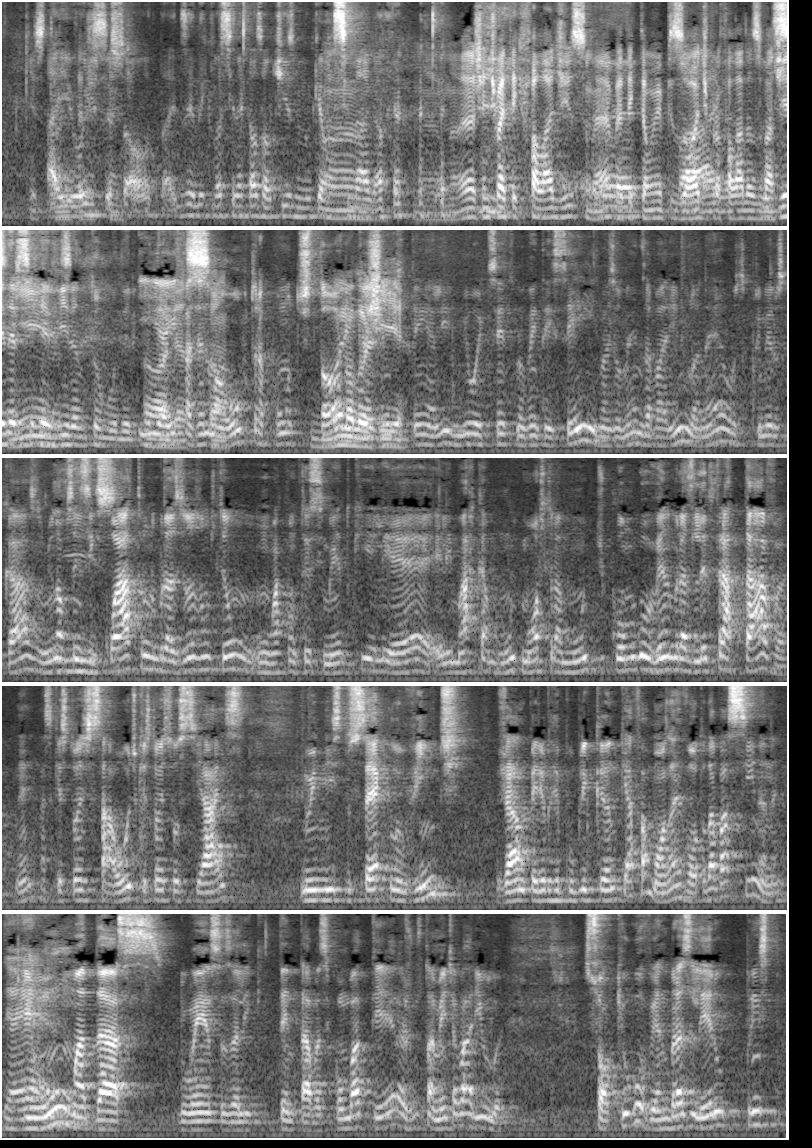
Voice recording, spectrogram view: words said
Aí hoje o pessoal tá dizendo que vacina causa autismo e não quer ah, vacinar a galera. Não, não. A gente vai ter que falar disso, né? É, vai ter que ter um episódio para falar das vacinas. O Jenner se revira no túmulo dele. E Olha aí, fazendo só. uma outra ponte histórica, Imunologia. a gente tem ali 1896, mais ou menos, a varíola, né? Os primeiros casos. 1904, Isso. no Brasil, nós vamos ter um, um acontecimento que ele é, ele marca muito, mostra muito de como o governo brasileiro tratava né, as questões de saúde, questões sociais no início do século XX, já no período republicano, que é a famosa revolta da vacina, né? É. Que uma das doenças ali que tentava se combater era justamente a varíola. Só que o governo brasileiro,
